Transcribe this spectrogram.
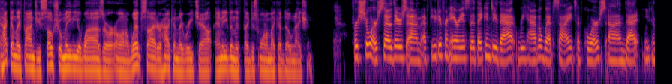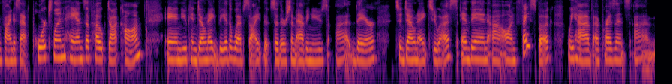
how can they find you social media wise, or on a website, or how can they reach out? And even if they just want to make a donation. For sure. So there's um, a few different areas that they can do that. We have a website, of course, um, that you can find us at portlandhandsofhope.com, and you can donate via the website. So there's some avenues uh, there to donate to us. And then uh, on Facebook, we have a presence. Um,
